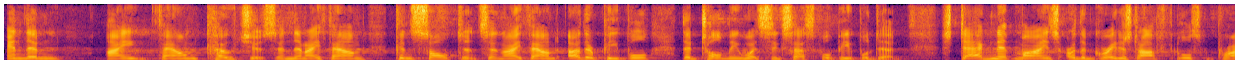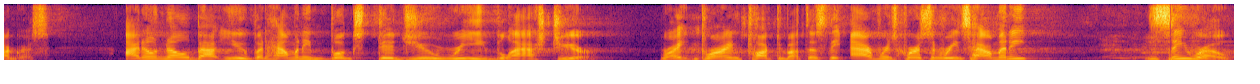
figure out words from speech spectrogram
And then I found coaches and then I found consultants and I found other people that told me what successful people did. Stagnant minds are the greatest obstacles to progress. I don't know about you, but how many books did you read last year? Right? Brian talked about this. The average person reads how many? Zero.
